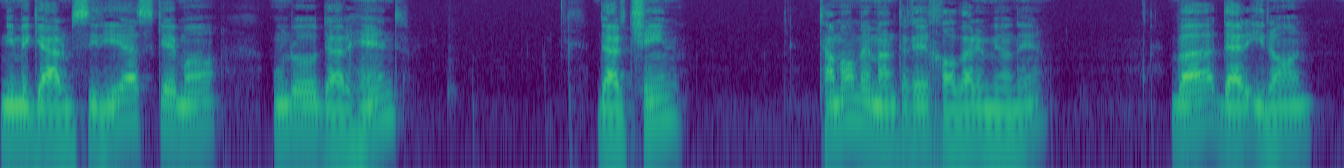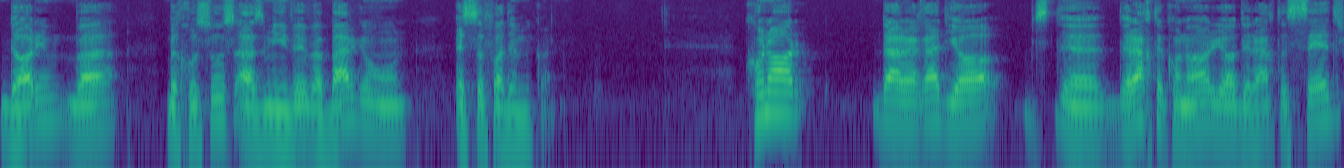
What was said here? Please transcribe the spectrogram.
نیمه گرم سیری است که ما اون رو در هند در چین تمام منطقه خاور میانه و در ایران داریم و به خصوص از میوه و برگ اون استفاده می‌کنیم. کنار در حقیقت یا درخت کنار یا درخت صدر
